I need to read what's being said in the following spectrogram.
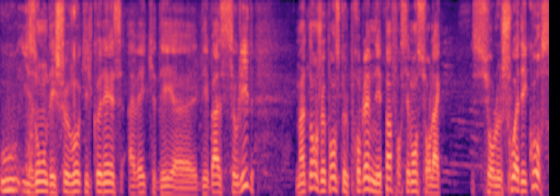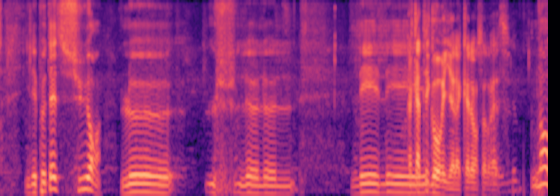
où ils ont des chevaux qu'ils connaissent avec des, euh, bases solides. Maintenant, je pense que le problème n'est pas forcément sur, le choix des courses. Il est peut-être sur le la catégorie à laquelle on s'adresse. Non,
